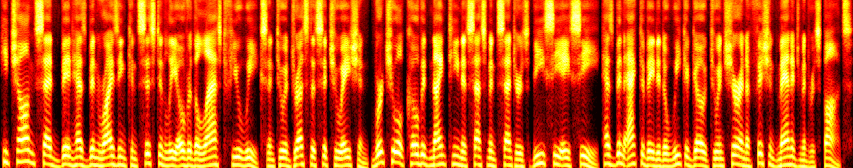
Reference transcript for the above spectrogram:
He Chong said BID has been rising consistently over the last few weeks and to address the situation, Virtual COVID-19 Assessment Centers VCAC, has been activated a week ago to ensure an efficient management response.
